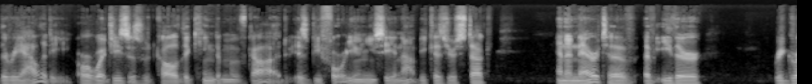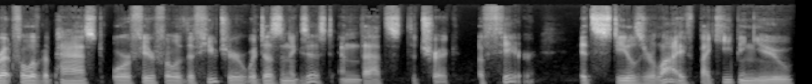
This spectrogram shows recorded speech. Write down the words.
the reality, or what Jesus would call the kingdom of God is before you, and you see it not because you're stuck in a narrative of either regretful of the past or fearful of the future, what doesn't exist. And that's the trick of fear. It steals your life by keeping you,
